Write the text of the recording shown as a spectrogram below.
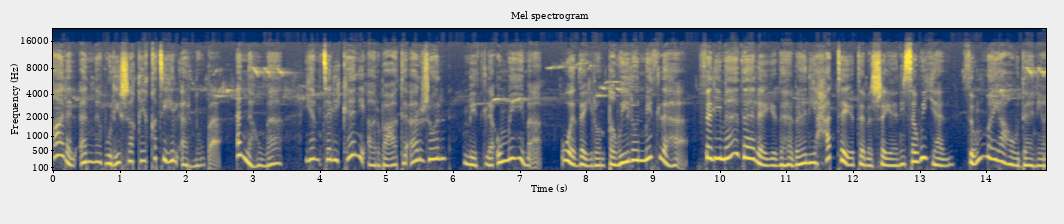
قال الأرنب لشقيقته الأرنوبة أنهما يمتلكان أربعة أرجل مثل أمهما وذيل طويل مثلها فلماذا لا يذهبان حتى يتمشيان سويا ثم يعودان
